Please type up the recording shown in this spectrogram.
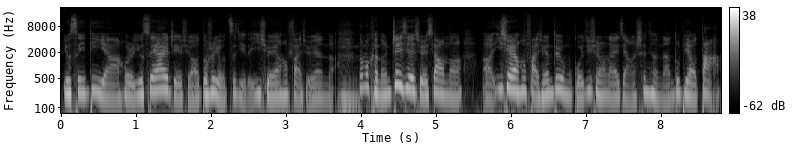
UCD 啊或者 UCI 这些学校都是有自己的医学院和法学院的。嗯，那么可能这些学校呢，啊、医学院和法学院对我们国际学生来讲申请难度比较大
